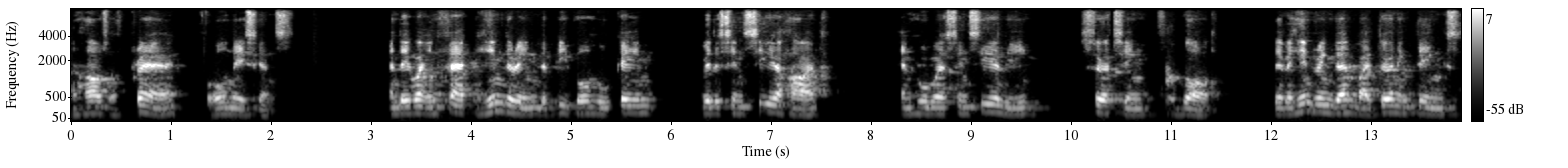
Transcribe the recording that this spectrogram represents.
a house of prayer for all nations. And they were in fact hindering the people who came with a sincere heart and who were sincerely searching for God. They were hindering them by turning things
